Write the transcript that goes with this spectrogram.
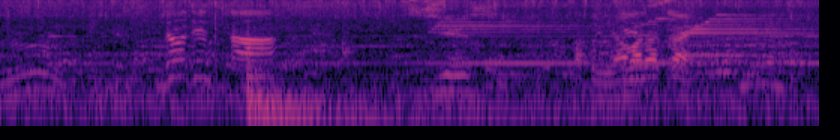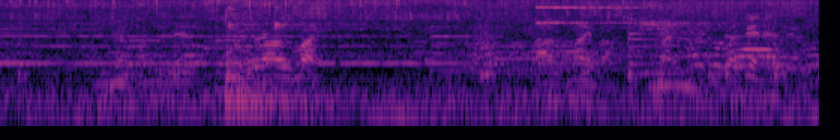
うんどうですかジューシーあと柔らかいこんな感じですこれはうまいあうまいわうまいやべえね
